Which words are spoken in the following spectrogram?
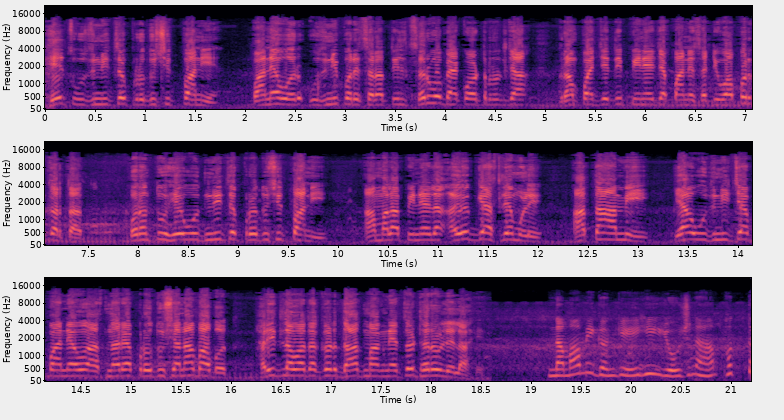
हेच उजनीचं प्रदूषित पाणी आहे. पाण्यावर उजनी परिसरातील सर्व बॅकवॉटरच्या ग्रामपंचायती पिण्याच्या पाण्यासाठी वापर करतात. परंतु हे उजनीचं प्रदूषित पाणी आम्हाला पिण्याला अयोग्य असल्यामुळे आता आम्ही या उजनीच्या पाण्यावर असणाऱ्या प्रदूषणाबाबत हरित लवादाकडे दाद मागण्याचं ठरवलेलं आहे. नमामी गंगे ही योजना फक्त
